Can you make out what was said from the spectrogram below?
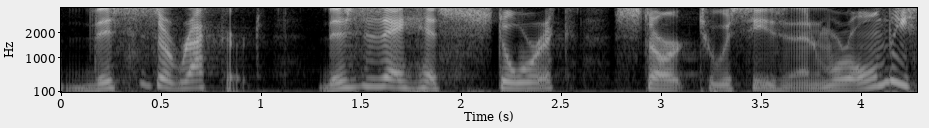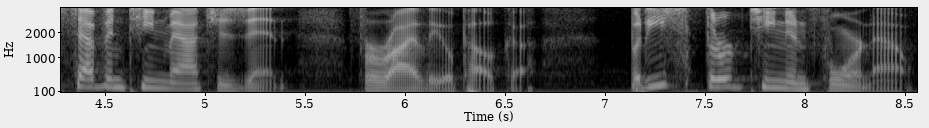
This is a record. This is a historic start to a season. And we're only 17 matches in for Reilly Opelka, but he's 13 and 4 now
